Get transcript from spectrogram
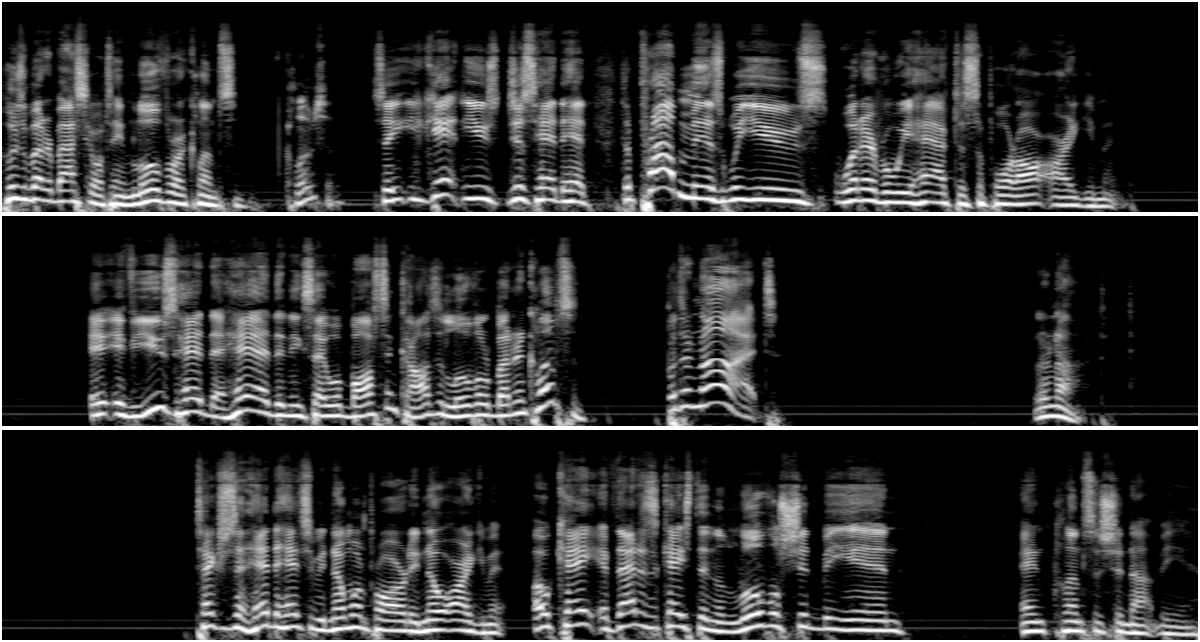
Who's a better basketball team, Louisville or Clemson? Clemson. So you can't use just head to head. The problem is we use whatever we have to support our argument. If you use head to head, then you say, well, Boston College and Louisville are better than Clemson. But they're not. They're not. Texas said head to head should be number one priority, no argument. Okay, if that is the case, then the Louisville should be in and Clemson should not be in.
